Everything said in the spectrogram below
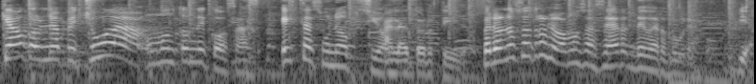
¿qué hago con una pechuga? Un montón de cosas. Esta es una opción. a la tortilla. Pero nosotros lo vamos a hacer de verdura. Bien.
